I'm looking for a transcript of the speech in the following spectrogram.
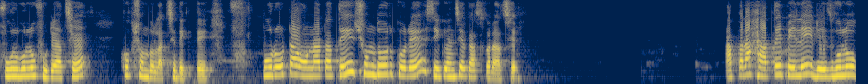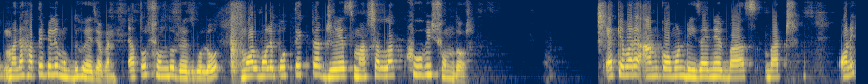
ফুলগুলো ফুটে আছে। খুব সুন্দর লাগছে দেখতে। পুরোটা ওড়নাটাতেই সুন্দর করে সিকোয়েন্সের কাজ করা আছে। আপনারা হাতে পেলে ড্রেসগুলো মানে হাতে পেলে মুগ্ধ হয়ে যাবেন। এত সুন্দর ড্রেসগুলো, মলমলে প্রত্যেকটা ড্রেস মাসাল্লাহ খুবই সুন্দর। একেবারে আনকমন ডিজাইনের বাস, বাট অনেক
